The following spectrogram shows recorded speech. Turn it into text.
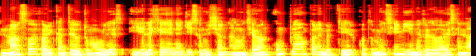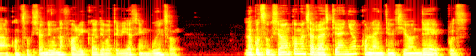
En marzo, el fabricante de automóviles y LG Energy Solution anunciaron un plan para invertir 4.100 millones de dólares en la construcción de una fábrica de baterías en Windsor. La construcción comenzará este año con la intención de, pues,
